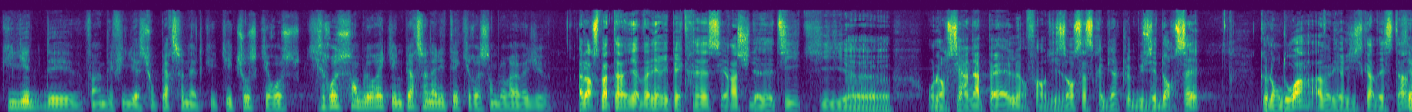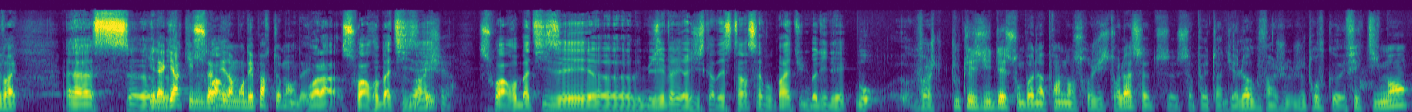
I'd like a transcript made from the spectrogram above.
qu'il y ait des, enfin, des filiations personnelles, quelque chose qui, qui ressemblerait, qui ait une personnalité qui ressemblerait à VGE. Alors ce matin, il y a Valérie Pécresse et Rachida Dati qui euh, ont lancé un appel, enfin en disant ça serait bien que le musée d'Orsay, que l'on doit à Valérie Giscard d'Estaing, c'est vrai. Euh, et la gare qui nous a mis dans mon département, d'ailleurs. Voilà, soit rebaptisé, soit rebaptisé euh, le musée Valéry Giscard d'Estaing, ça vous paraît une bonne idée? Bon, toutes les idées sont bonnes à prendre dans ce registre-là. Ça, peut être un dialogue. Enfin, je, trouve qu'effectivement,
